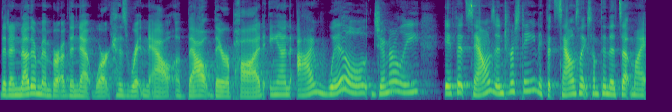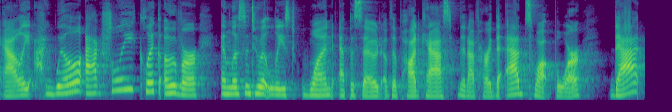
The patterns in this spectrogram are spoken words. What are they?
that another member of the network has written out about their pod. And I will generally, if it sounds interesting, if it sounds like something that's up my alley, I will actually click over and listen to at least one episode of the podcast that I've heard the ad swap for. That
